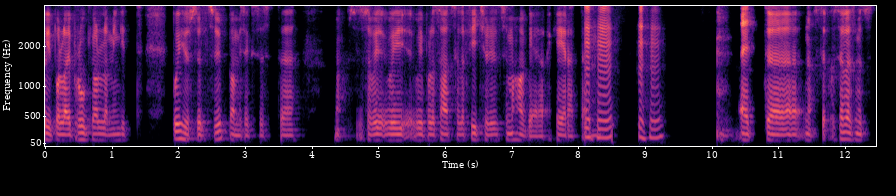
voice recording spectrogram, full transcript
võib-olla ei pruugi olla mingit põhjust üldse hüppamiseks, sest noh, sa või, või võib-olla saad selle feature'i üldse maha keerata mm. -hmm. Mm -hmm. et noh, selles mõttes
